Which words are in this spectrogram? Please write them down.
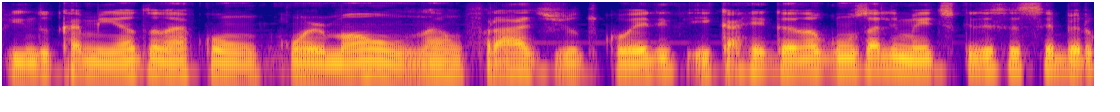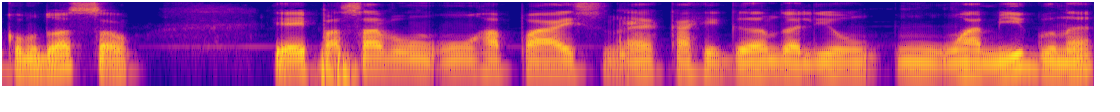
vindo caminhando, né, com, com o irmão, né, um frade junto com ele e carregando alguns alimentos que eles receberam como doação. E aí passava um, um rapaz, né, carregando ali um, um, amigo, né,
